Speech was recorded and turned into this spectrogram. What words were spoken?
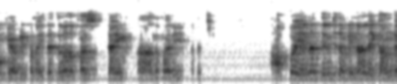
ஓகே அப்படின்னு பண்ண இது ஃபர்ஸ்ட் டைம் அந்த மாதிரி நடந்துச்சு. அப்போ என்ன தெரிஞ்சது அப்படின்னா லைக் அங்க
